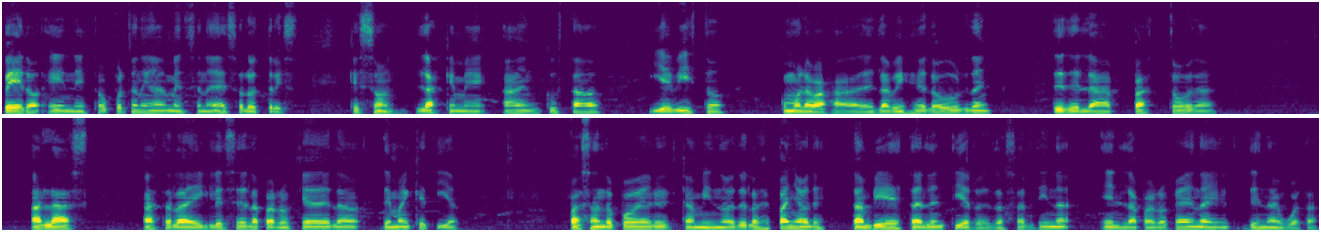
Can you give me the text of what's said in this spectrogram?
pero en esta oportunidad mencionaré solo tres que son las que me han gustado y he visto como la bajada de la Virgen de Lourdes, desde la pastora a las, hasta la iglesia de la parroquia de, la, de Maiquetía, pasando por el camino de los españoles, también está el entierro de la sardina en la parroquia de, de Nahuatl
